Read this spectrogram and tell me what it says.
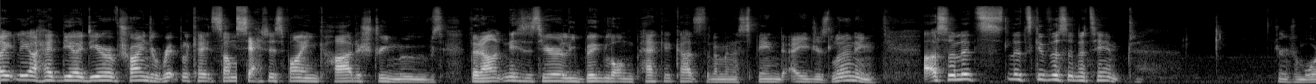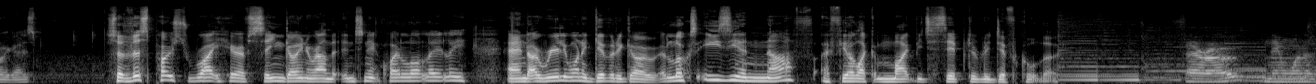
Lately I had the idea of trying to replicate some satisfying cardistry moves that aren't necessarily big long packet cuts that I'm going to spend ages learning. Uh, so let's let's give this an attempt. Drink some water guys. So this post right here I've seen going around the internet quite a lot lately and I really want to give it a go. It looks easy enough, I feel like it might be deceptively difficult though. Pharaoh, and then one of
